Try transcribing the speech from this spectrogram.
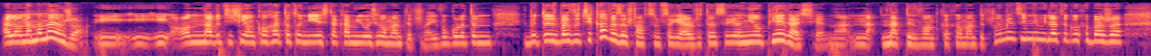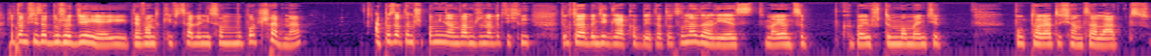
ale ona ma męża. I, i, i on nawet jeśli ją kocha, to to nie jest taka miłość romantyczna. I w ogóle ten, to jest bardzo ciekawe zresztą w tym serialu, że ten serial nie opiera się na, na, na tych wątkach romantycznych, między innymi dlatego chyba, że, że tam się za dużo dzieje i te wątki wcale nie są mu potrzebne. A poza tym przypominam wam, że nawet jeśli doktora będzie grała kobieta, to to nadal jest mający chyba już w tym momencie półtora tysiąca lat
